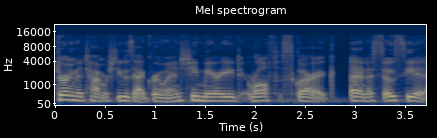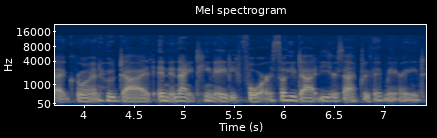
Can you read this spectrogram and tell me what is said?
During the time where she was at Gruen, she married Rolf Sklarek, an associate at Gruen who died in 1984. So he died years after they married.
